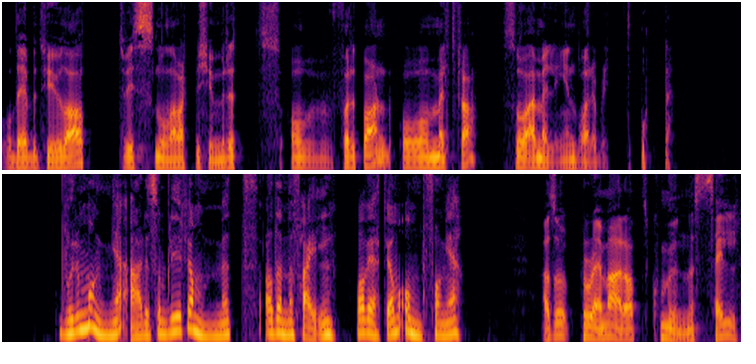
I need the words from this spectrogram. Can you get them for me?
og det betyr jo da at hvis noen har vært bekymret for et barn og meldt fra, så er meldingen bare blitt borte. Hvor mange er det som blir rammet av denne feilen? Hva vet vi om omfanget? Altså, Problemet er at kommunene selv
